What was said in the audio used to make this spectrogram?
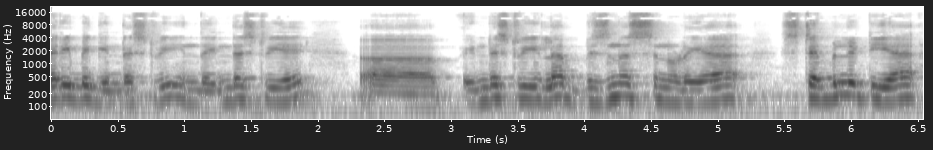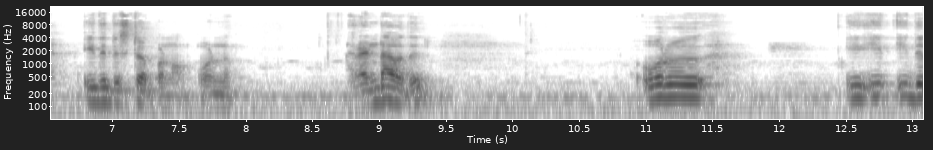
very big industry இந்த இண்டஸ்ட்ரியே இண்டஸ்ட்ரியில் பிஸ்னஸ்னுடைய ஸ்டெபிலிட்டியை இது டிஸ்டர்ப் பண்ணும். ஒன்று ரெண்டாவது ஒரு இ- இது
